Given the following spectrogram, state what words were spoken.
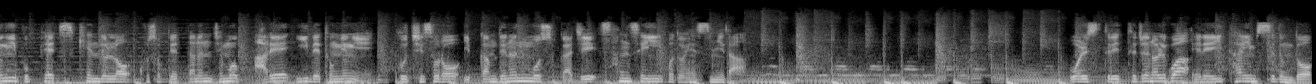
응이 부패 스캔들로 구속됐다는 제목 아래 이 대통령이 구치소로 입감되는 모습까지 상세히 보도했습니다. 월스트리트저널과 LA타임스 등도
